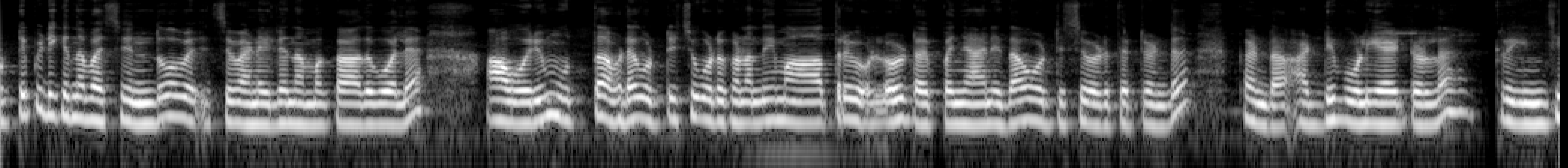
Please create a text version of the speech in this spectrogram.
ഒട്ടിപ്പിടിക്കുന്ന പശു എന്തോ വെച്ച് വേണമെങ്കിലും നമുക്ക് അതുപോലെ ആ ഒരു മുത്ത് അവിടെ ഒട്ടിച്ചു കൊടുക്കണമെന്നേ മാത്രമേ ഉള്ളൂ കേട്ടോ. ഇപ്പം ഞാനിതാ ഒട്ടിച്ചു കൊടുത്തിട്ടുണ്ട് കണ്ടോ? അടിപൊളിയായിട്ടുള്ള ക്രിഞ്ചി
